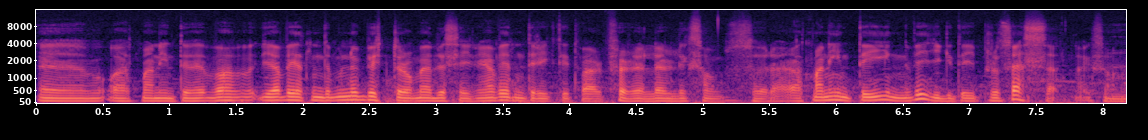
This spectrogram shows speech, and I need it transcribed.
Ehm, och att man inte, vad, jag vet inte, men nu bytte de medicin, jag vet inte riktigt varför eller liksom sådär. Att man inte är invigd i processen. Liksom.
